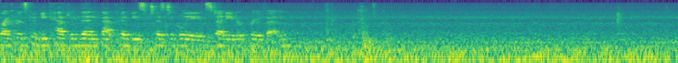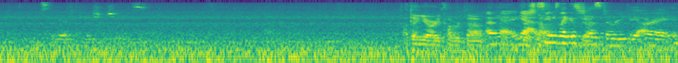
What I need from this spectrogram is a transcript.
records could be kept and then that could be statistically studied or proven. What's the verification sheets? I think you already covered that. Okay, yeah, it seems like it's Yeah. just a repeat, all right.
